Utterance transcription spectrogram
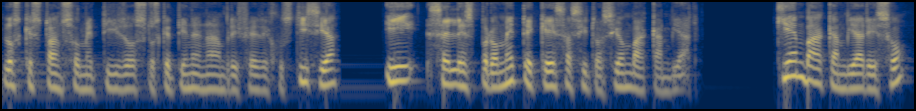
los que están sometidos, los que tienen hambre y fe de justicia, y se les promete que esa situación va a cambiar. ¿Quién va a cambiar eso?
